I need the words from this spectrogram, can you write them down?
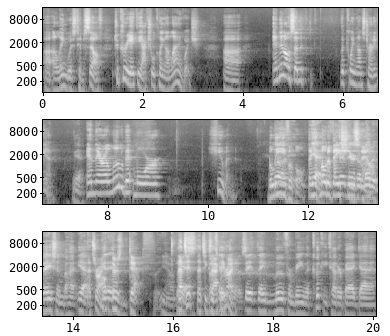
uh, a linguist himself, to create the actual Klingon language. Uh, and then all of a sudden, the Klingons turn again. Yeah. And they're a little bit more human, believable. Well, they yeah, have motivations There's a now. motivation behind. Yeah, That's right. Well, it- there's depth. You know, That's Yes. it. That's exactly what right. they they move from being the cookie cutter bad guy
